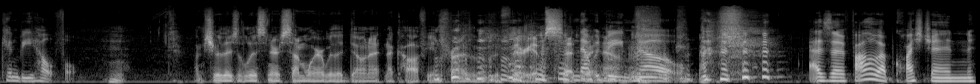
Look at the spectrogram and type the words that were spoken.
can be helpful. Hmm. I'm sure there's a listener somewhere with a donut and a coffee in front of them, very upset. that right would now. be no. As a follow up question,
